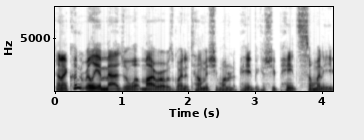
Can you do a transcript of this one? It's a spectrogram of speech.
And I couldn't really imagine what Maira was going to tell me she wanted to paint because she paints so many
